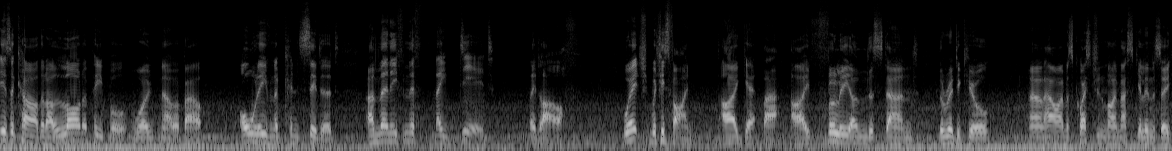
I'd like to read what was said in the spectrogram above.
is a car that a lot of people won't know about or even have considered, and then even if they did, they'd laugh, which which is fine. I get that. I fully understand the ridicule and how I must question my masculinity,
